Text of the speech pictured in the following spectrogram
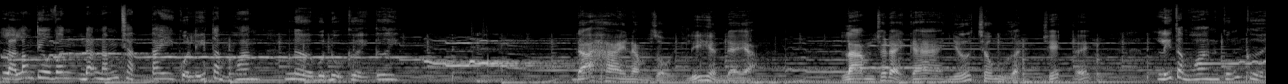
là Long Tiêu Vân đã nắm chặt tay của Lý Tẩm Hoan Nở một nụ cười tươi Đã hai năm rồi Lý Hiền Đệ ạ. Làm cho đại ca nhớ trông gần chết đấy. Lý Tẩm Hoan cũng cười.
